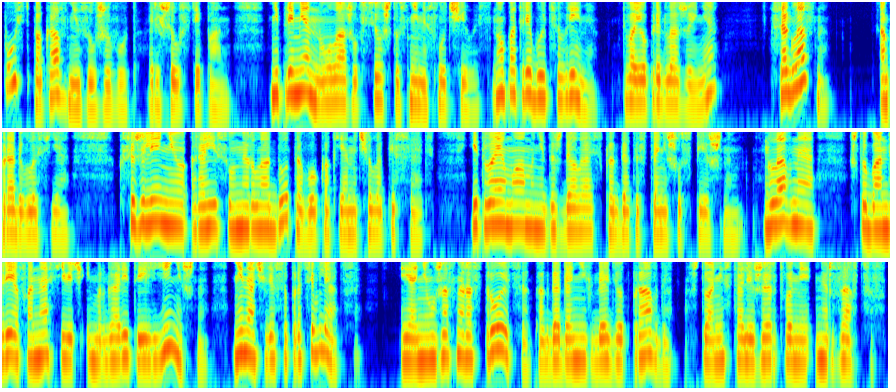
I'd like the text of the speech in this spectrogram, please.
пусть пока внизу живут», — решил Степан. «Непременно улажу все, что с ними случилось, но потребуется время. Твое предложение?» «Согласна?» — обрадовалась я. «К сожалению, Раиса умерла до того, как я начала писать. И твоя мама не дождалась, когда ты станешь успешным. Главное, чтобы Андрей Афанасьевич и Маргарита Ильинична не начали сопротивляться. И они ужасно расстроятся, когда до них дойдет правда, что они стали жертвами мерзавцев».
